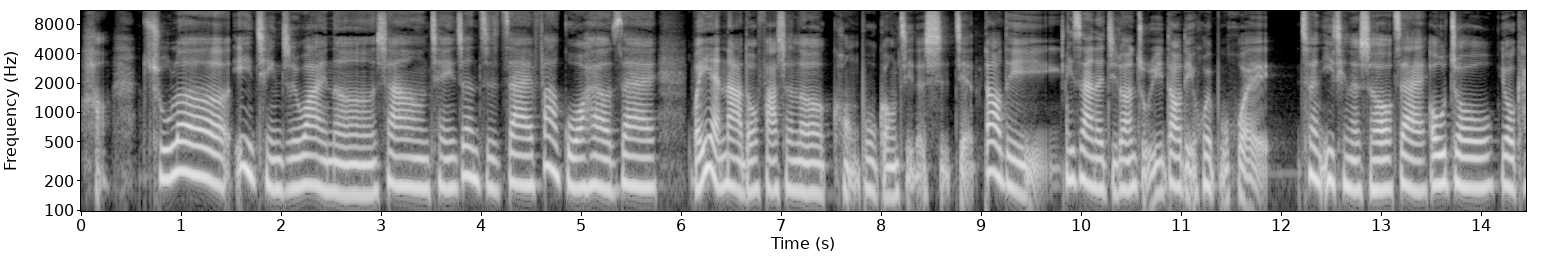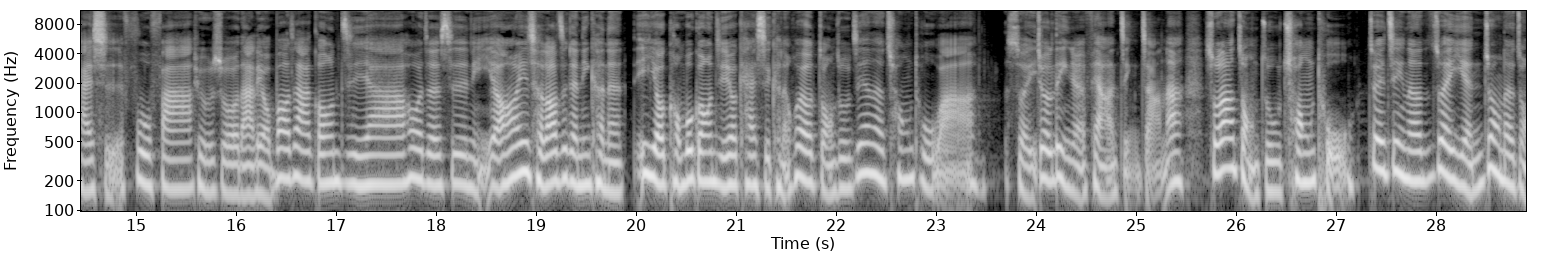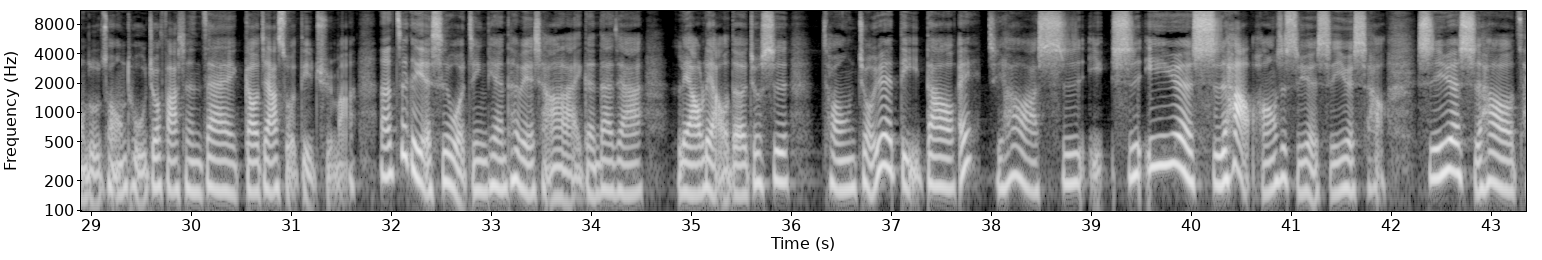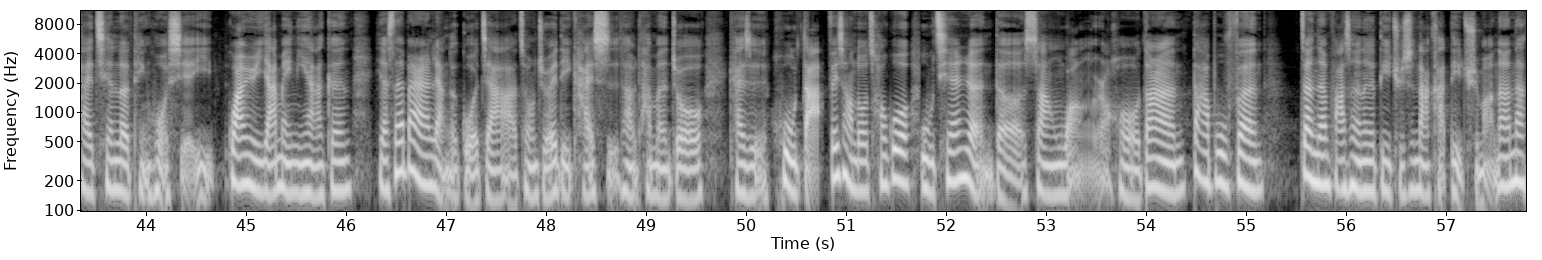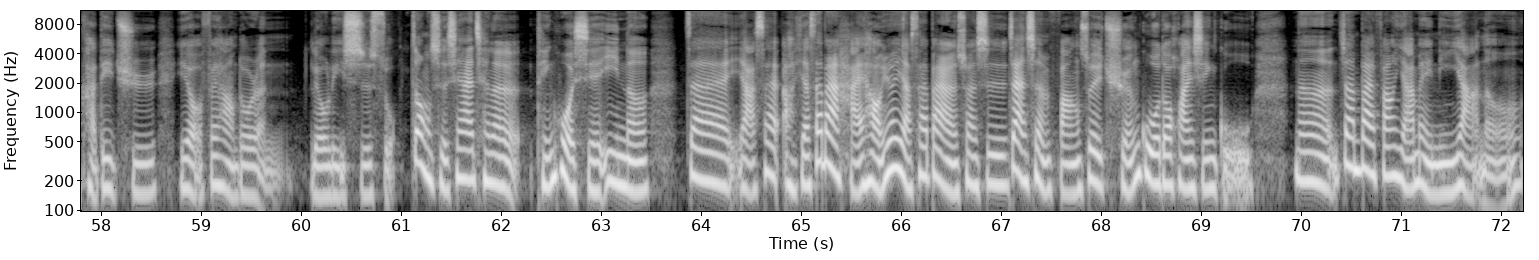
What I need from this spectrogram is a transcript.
好，除了疫情之外呢，像前一阵子在法国还有在维也纳都发生了恐怖攻击的事件。到底伊斯兰的极端主义到底会不会趁疫情的时候在欧洲又开始复发？譬如说哪里有爆炸攻击啊，或者是你然后一扯到这个，你可能一有恐怖攻击又开始可能会有种族之间的冲突啊。所以就令人非常紧张。那说到种族冲突，最近呢最严重的种族冲突就发生在高加索地区嘛。那这个也是我今天特别想要来跟大家聊聊的，就是。从九月底到哎几号啊？十一十一月十号，好像是十月十一月十号，十一月十号才签了停火协议。关于亚美尼亚跟亚塞拜然两个国家，从九月底开始，他他们就开始互打，非常多，超过五千人的伤亡。然后，当然大部分战争发生的那个地区是纳卡地区嘛，那纳卡地区也有非常多人流离失所。纵使现在签了停火协议呢。在亚塞啊，亚塞拜然还好，因为亚塞拜然算是战胜方，所以全国都欢欣鼓舞。那战败方亚美尼亚呢，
